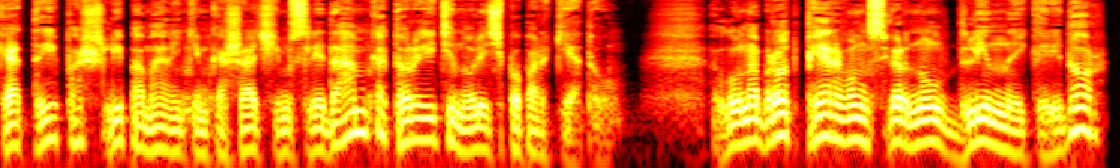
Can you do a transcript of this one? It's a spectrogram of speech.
Коты пошли по маленьким кошачьим следам, которые тянулись по паркету. Луноброд первым свернул длинный коридор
